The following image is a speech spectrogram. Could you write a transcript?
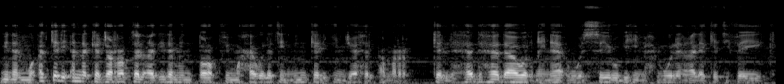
من المؤكد أنك جربت العديد من الطرق في محاولة منك لإنجاح الأمر كالهدهدة والغناء والسير به محمولا على كتفيك.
